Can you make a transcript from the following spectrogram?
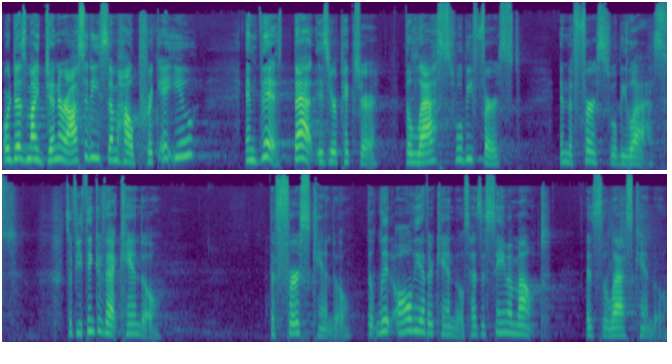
Or does my generosity somehow prick at you? And this, that is your picture. The last will be first, and the first will be last. So if you think of that candle, the first candle that lit all the other candles has the same amount as the last candle.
